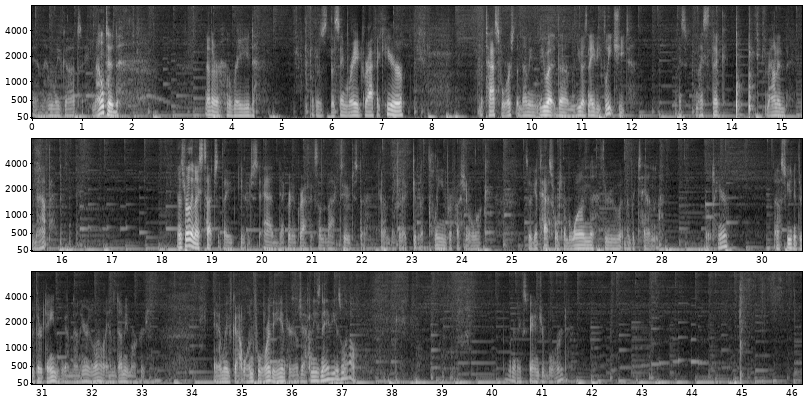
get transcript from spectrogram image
And then we've got a mounted, another raid. It is the same raid graphic here, the task force, the dummy, US, the U.S. Navy fleet sheet. Nice, nice thick mounted map. And it's a really nice touch that they, you know, just add decorative graphics on the back too, just to kind of make it a, give it a clean professional look. So we get task force number one through number 10 built here. Oh, excuse me, through 13. We got them down here as well, and the dummy markers. And we've got one for the Imperial Japanese Navy as well. We're going to expand your board.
